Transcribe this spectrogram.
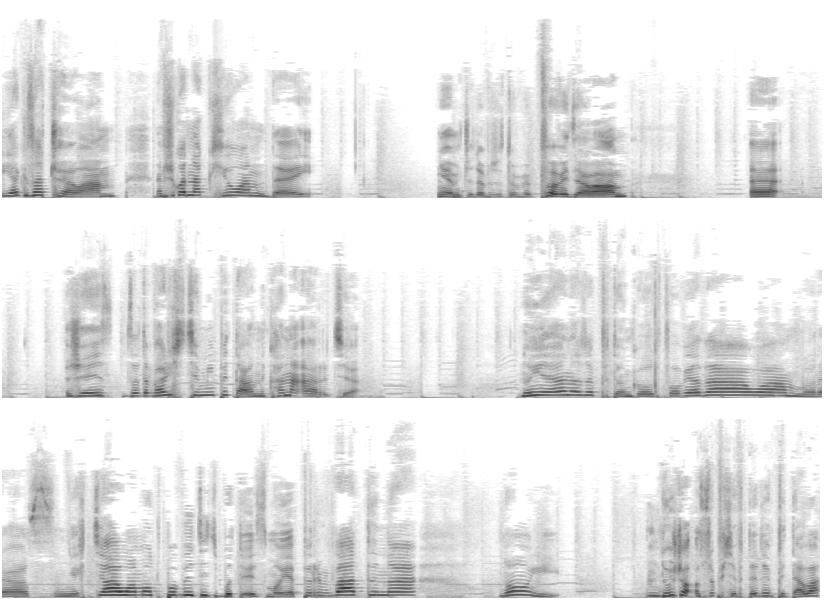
jak zaczęłam. Na przykład na Q&A. Nie wiem, czy dobrze to wypowiedziałam. E, że zadawaliście mi pytanka na arcie. No ja na te pytanka odpowiadałam, raz nie chciałam odpowiedzieć, bo to jest moje prywatne. No i dużo osób się wtedy pytała,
